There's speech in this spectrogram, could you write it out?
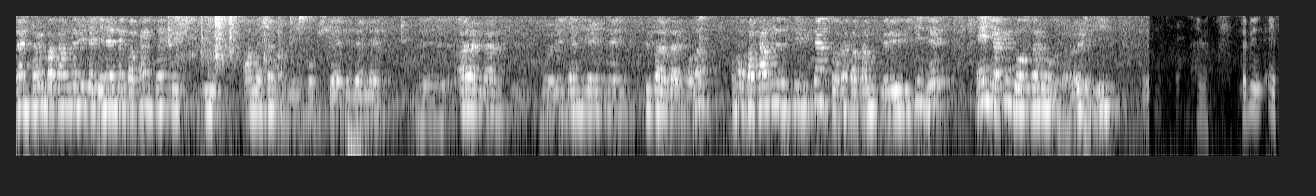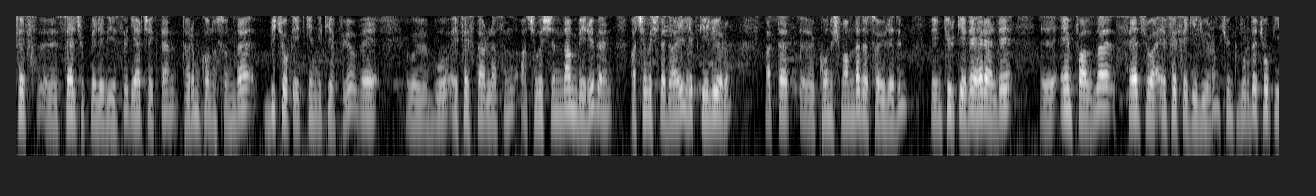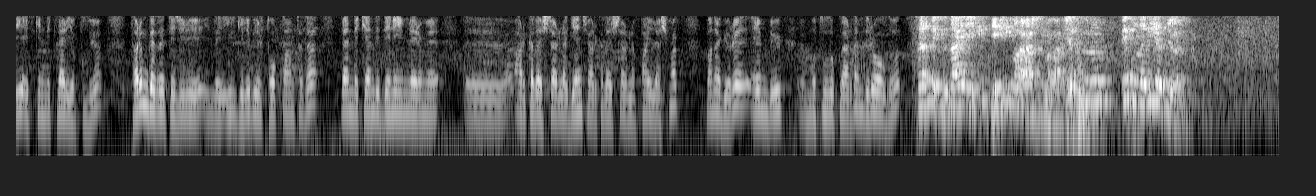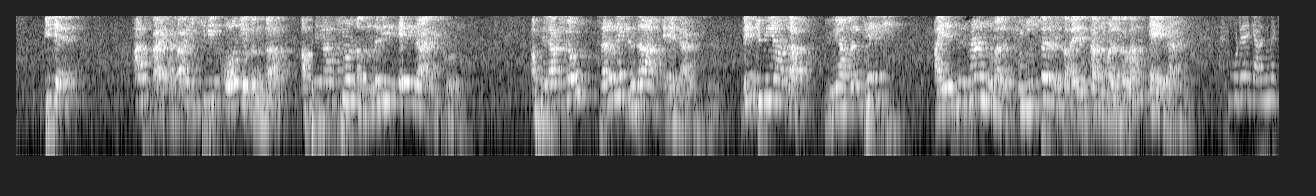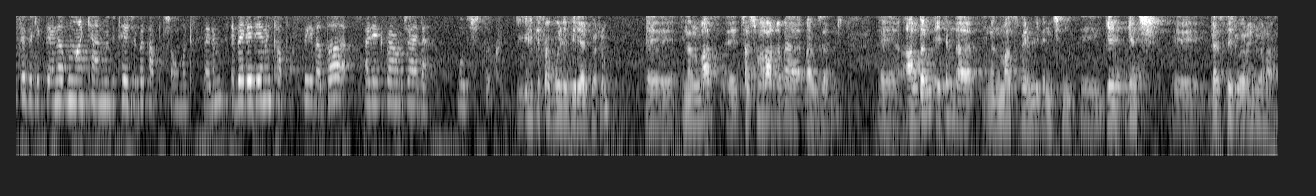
ben Tarım Bakanlarıyla genelde bakanken pek bir anlaşamam. Beni çok şikayet ederler. E, ararlar, böyle kendilerince kızarlar falan. Ama bakanlığı bitirdikten sonra, bakanlık görevi bitince en yakın dostlarım olurlar, öyle diyeyim. Evet. Tabii Efes e, Selçuk Belediyesi gerçekten tarım konusunda birçok etkinlik yapıyor ve e, bu Efes tarlasının açılışından beri ben açılışta dahil hep geliyorum. Hatta e, konuşmamda da söyledim. Benim Türkiye'de herhalde en fazla Selçuk'a, Efes'e geliyorum. Çünkü burada çok iyi etkinlikler yapılıyor. Tarım gazeteciliği ile ilgili bir toplantıda ben de kendi deneyimlerimi e, arkadaşlarla, genç arkadaşlarla paylaşmak bana göre en büyük mutluluklardan biri oldu. tarım ve gıda ile ilgili deli gibi araştırmalar yapıyorum ve bunları yazıyorum. Bir de hasbelkader 2010 yılında Apelasyon adında bir e-dergi kurdum. Apelasyon Tarım ve Gıda e-dergisi. Ve dünyada, dünyada tek ISSN numarası, uluslararası ISSN numarası olan e-dergi. Buraya gelmekle birlikte en azından kendime bir tecrübe katmış olmak isterim. E, belediyenin katkısıyla da Ali Ekber Hoca ile buluştuk. İlk defa böyle bir yer gördüm. Ee, inanılmaz e, çalışmalar da bayağı, bayağı güzelmiş. Ee, aldığım eğitim de inanılmaz verimli benim için e, gen- genç e, gazeteci öğrenci olarak.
